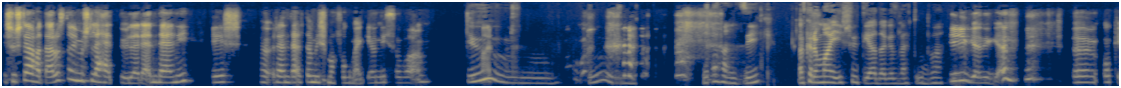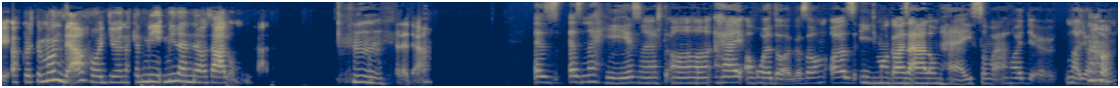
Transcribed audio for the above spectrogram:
és most elhatározta, hogy most lehet tőle rendelni, és rendeltem, és ma fog megjönni, szóval... Hangzik. Akkor a mai süti adag az lett tudva. Igen, igen. Oké, okay, akkor te mondd el, hogy neked mi, mi lenne az álommunkád? Hmm. Ez, ez nehéz, mert a hely, ahol dolgozom, az így maga az álomhely, szóval, hogy nagyon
